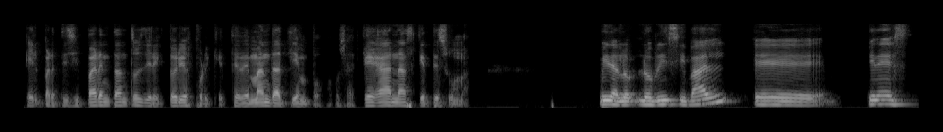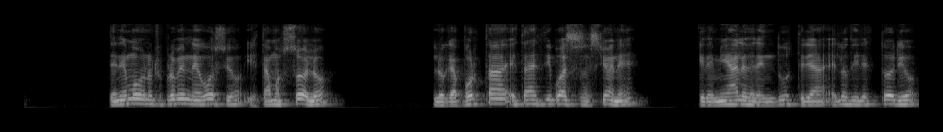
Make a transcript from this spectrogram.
el participar en tantos directorios porque te demanda tiempo? O sea, ¿qué ganas, qué te suma? Mira, lo, lo principal, eh, quienes tenemos nuestros propios negocios y estamos solos, lo que aporta este tipo de asociaciones gremiales de la industria en los directorios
